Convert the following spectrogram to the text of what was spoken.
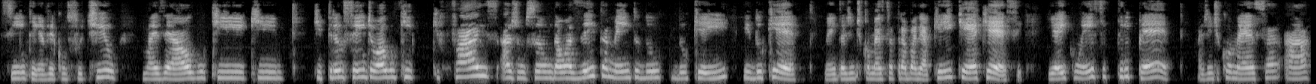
sim, tem a ver com sutil, mas é algo que, que, que transcende ou algo que, que faz a junção, dá o azeitamento do, do QI e do QE. Né? Então a gente começa a trabalhar QI, QE, QS. E aí, com esse tripé, a gente começa a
